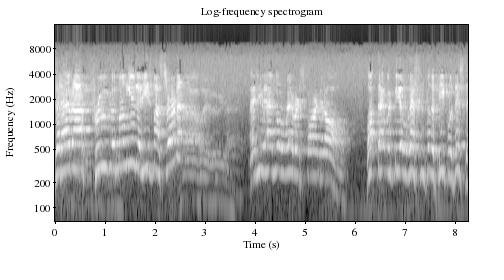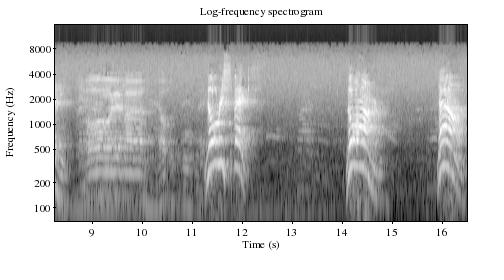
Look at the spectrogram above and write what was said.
Said, haven't I proved among you that he's my servant? Hallelujah. And you have no reverence for him at all. What that would be a lesson for the people of this day. Oh, amen. Help us, No respect. No honor. Now,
